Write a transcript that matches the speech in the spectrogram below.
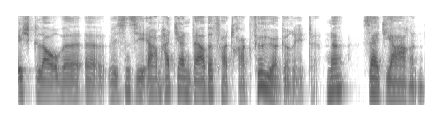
Ich glaube, äh, wissen Sie, er hat ja einen Werbevertrag für Hörgeräte, ne? Seit Jahren.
